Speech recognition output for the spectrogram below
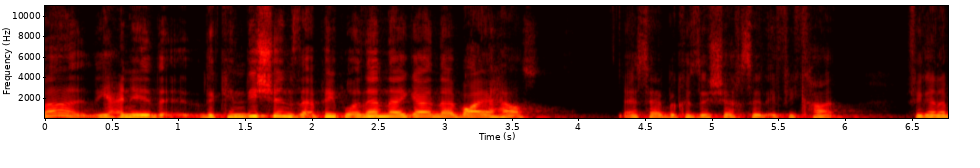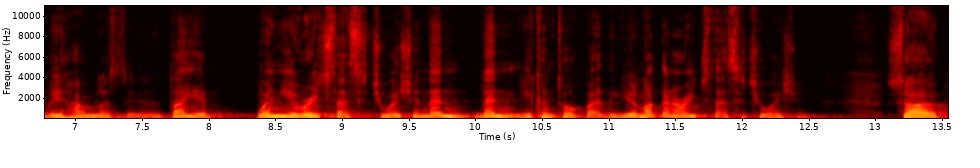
يعني the, the conditions that people, and then they go and they buy a house. They say because the Sheikh said if you can't, if you're going to be homeless, طيب, when you reach that situation, then, then you can talk about it. You're not going to reach that situation. So,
